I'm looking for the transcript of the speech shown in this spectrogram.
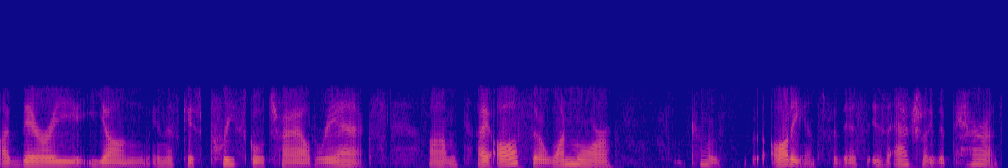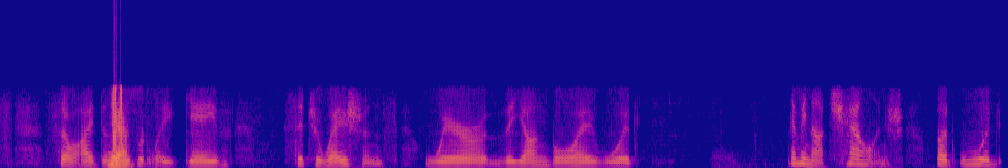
a very young, in this case, preschool child reacts. Um, I also, one more kind of audience for this is actually the parents. So I deliberately yes. gave situations where the young boy would maybe not challenge, but would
